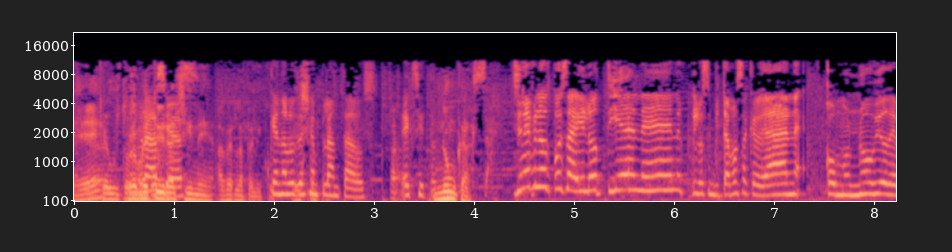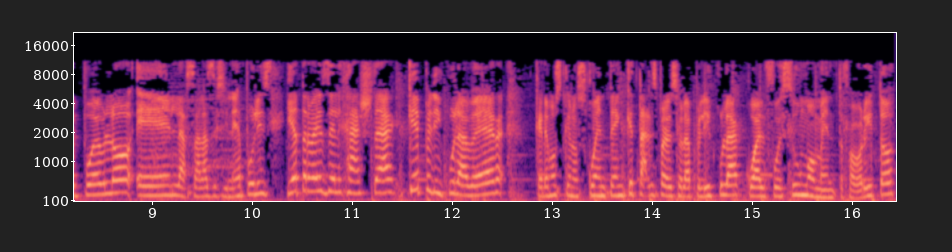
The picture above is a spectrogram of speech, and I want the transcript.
¿eh? Qué gusto. Prometo ir al Gracias. cine a ver la película. Que no los Eso. dejen plantados. Éxito. Nunca. Cinéfilos, pues ahí lo tienen. Los invitamos a que vean como novio de pueblo en las salas de Cinépolis y a través del hashtag ¿Qué película ver? Queremos que nos cuenten qué tal les pareció la película, cuál fue su momento favorito.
